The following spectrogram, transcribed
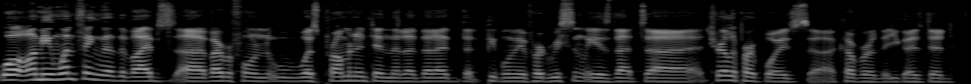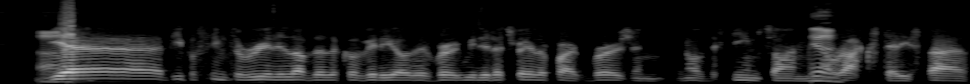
Well, I mean, one thing that the vibes uh, vibraphone was prominent in that I- that I, that people may have heard recently is that uh, Trailer Park Boys uh, cover that you guys did. Uh, yeah, people seem to really love the little video. The ver- we did a trailer park version, you know, of the theme song in a rock steady style,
